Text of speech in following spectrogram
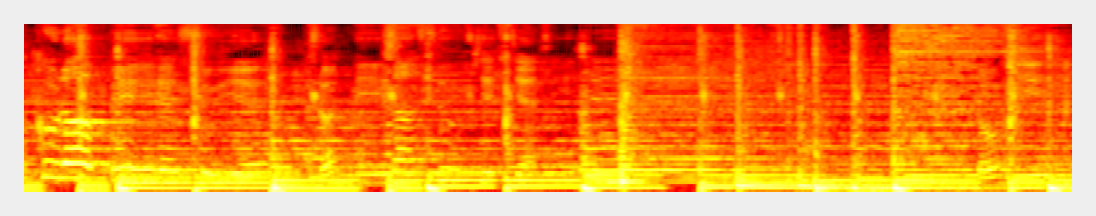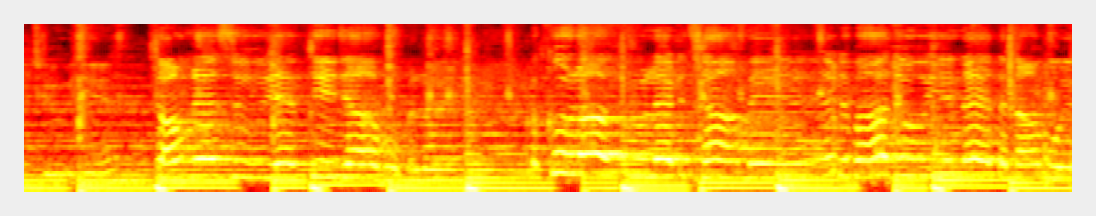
အခုတော့ပြီးတဲ့စုရဲ့အလွတ်နေတာစုဖြစ်ချင်နေ ဖို့မလွယ်အခုတော့သူလည်းတခြားမယ်တပါးသူရင်နဲ့တနာပွဲ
